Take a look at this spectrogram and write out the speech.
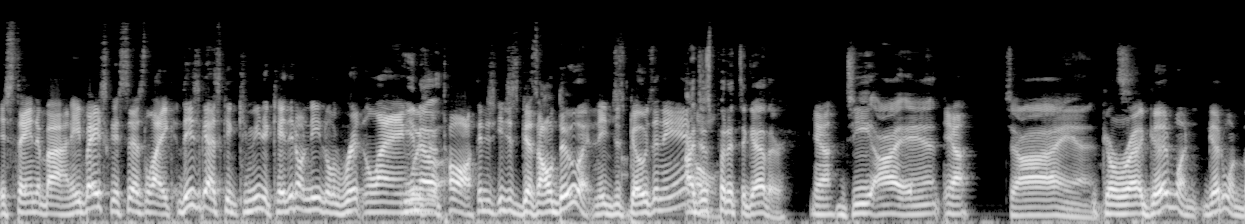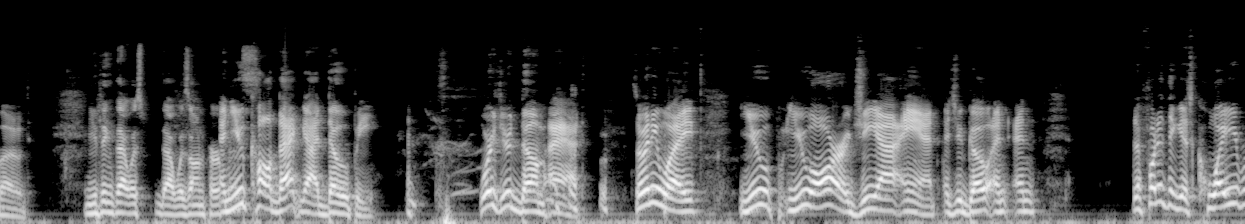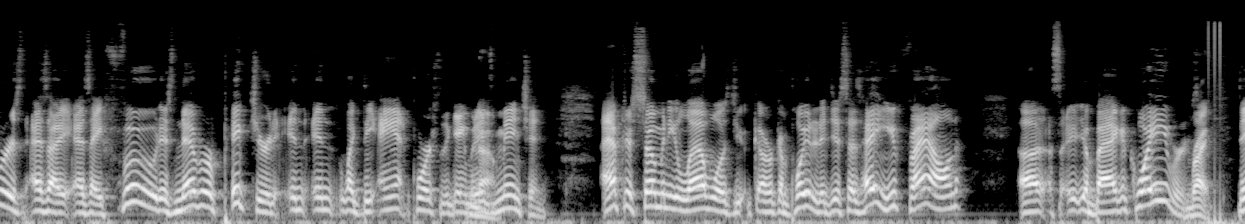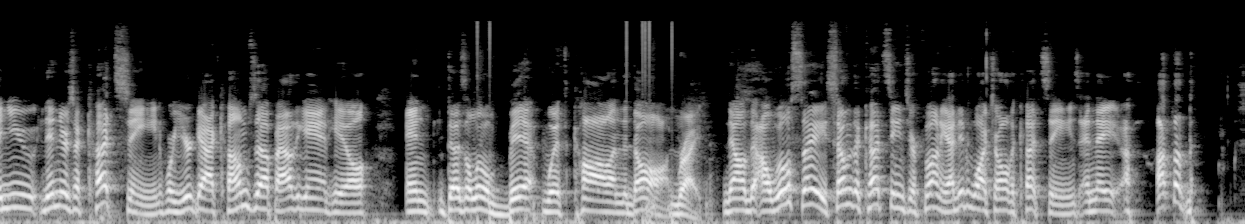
is standing by, and he basically says like these guys can communicate. They don't need a written language You know- or talk. They just he just goes, "I'll do it," and he just goes in the ant. I just hole. put it together. yeah, G I ant yeah, giant. Gor- good one, good one, Bode. You think that was that was on purpose? And you called that guy dopey. Where's your dumb hat? so anyway, you you are a GI ant as you go and and the funny thing is quavers as a as a food is never pictured in in like the ant portion of the game, but No. it's mentioned. After so many levels you are completed, it just says, "Hey, you found uh, a bag of quavers." right. Then you then there's a cut scene where your guy comes up out of the ant hill and does a little bit with Colin the dog. Right. Now, I will say some of the cutscenes are funny. I did watch all the cutscenes, and they, I thought they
